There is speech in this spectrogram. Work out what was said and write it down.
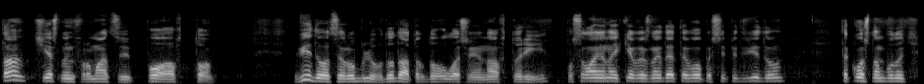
та чесною інформацією по авто. Відео це роблю в додаток до оголошення на авторі, посилання на яке ви знайдете в описі під відео. Також там будуть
